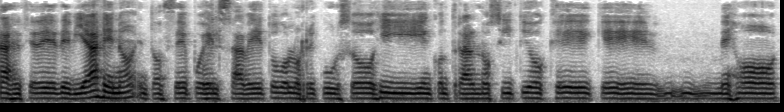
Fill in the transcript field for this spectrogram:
agencia de, viaje, ¿no? Entonces, pues él sabe todos los recursos y encontrar los sitios que, que mejor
